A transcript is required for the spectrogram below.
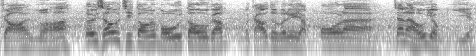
間喎嚇，對手好似當佢冇到咁，咪搞到佢呢個入波啦，真係好容易啊！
